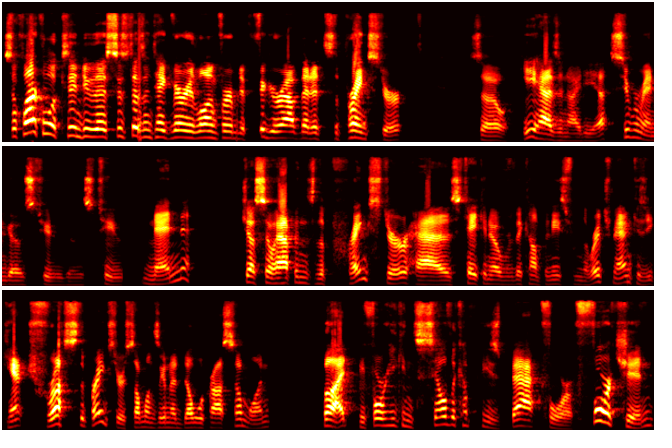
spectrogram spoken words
so Clark looks into this. This doesn't take very long for him to figure out that it's the prankster. So he has an idea. Superman goes to those two men. Just so happens the prankster has taken over the companies from the rich man because you can't trust the prankster. Someone's going to double cross someone. But before he can sell the companies back for a fortune,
